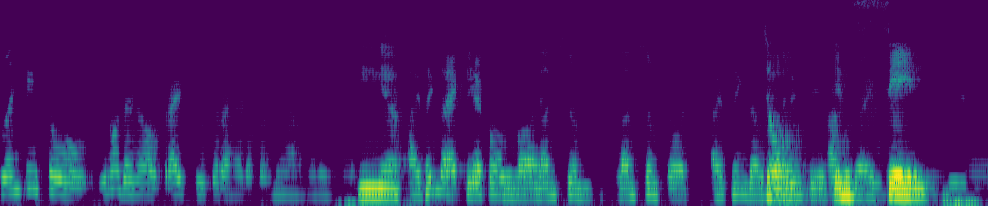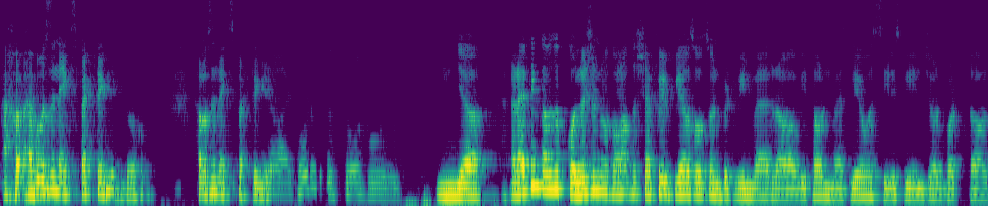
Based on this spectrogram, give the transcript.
20, so you know there's a bright future ahead of him. Yeah, there is. Mm, yeah I think that Like save from Sheffield, uh, Lundstram, Lundstram shot. I think that was a so brilliant save, from right? insane I wasn't expecting it though I wasn't expecting it Yeah, I thought it was a sure goal. Mm, Yeah, and I think there was a collision with one of the Sheffield players also in between where uh, we thought Meslier was seriously injured, but uh,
